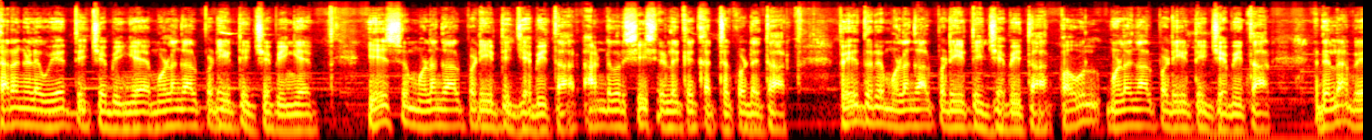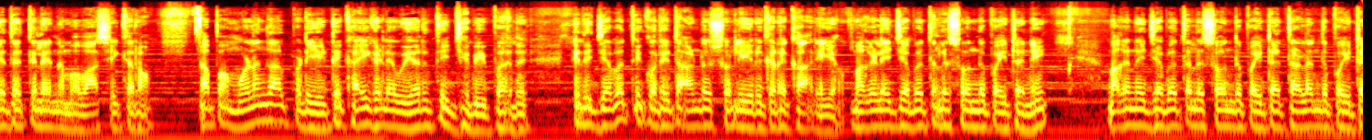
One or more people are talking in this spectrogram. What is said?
கரங்களை உயர்த்தி ஜெபிங்க முழங்கால் படியிட்டு ஜெபிங்க. இயேசு முழங்கால் படியிட்டு ஜெபித்தார். ஆண்டவர் சீசர்களுக்கு கற்றுக் கொடுத்தார். பேதுரு முழங்கால் படியிட்டு ஜெபித்தார். பவுல் முழங்கால் படியிட்டு ஜெபித்தார். இதெல்லாம் வேதத்தில் நம்ம வாசிக்கிறோம். அப்போ முழங்கால் படியிட்டு கைகளை உயர்த்தி ஜெபிப்பார் இது ஜெபத்தை குறைத்து ஆண்டு சொல்லி இருக்கிற காரியம். மகளே ஜெபத்தில் சோர்ந்து போயிட்ட நீ. மகனை ஜெபத்தில் சோர்ந்து போயிட்ட தளர்ந்து போயிட்ட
